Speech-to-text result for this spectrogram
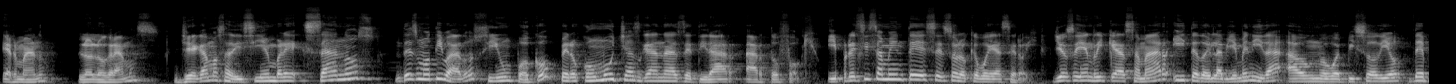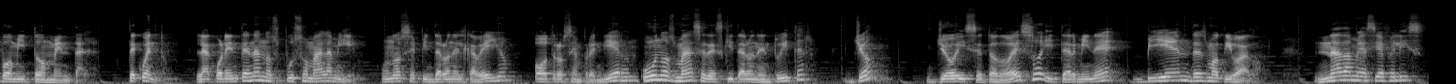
hermano, ¿lo logramos? Llegamos a diciembre sanos, desmotivados y un poco, pero con muchas ganas de tirar harto foquio. Y precisamente es eso lo que voy a hacer hoy. Yo soy Enrique Azamar y te doy la bienvenida a un nuevo episodio de Vómito Mental. Te cuento. La cuarentena nos puso mal, amigo. Unos se pintaron el cabello, otros se emprendieron, unos más se desquitaron en Twitter. Yo, yo hice todo eso y terminé bien desmotivado. Nada me hacía feliz,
